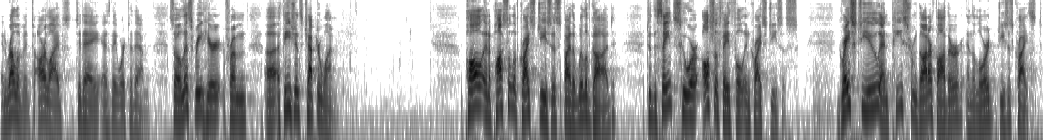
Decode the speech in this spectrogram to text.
and relevant to our lives today as they were to them. So let's read here from uh, Ephesians chapter 1. Paul, an apostle of Christ Jesus by the will of God, to the saints who are also faithful in Christ Jesus. Grace to you and peace from God our Father and the Lord Jesus Christ.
